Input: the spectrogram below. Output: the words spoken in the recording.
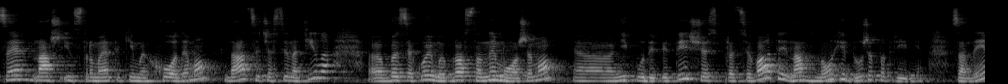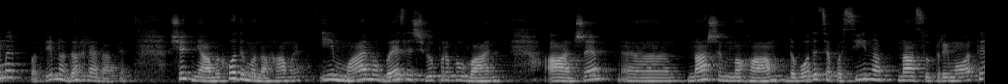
це наш інструмент, яким ми ходимо. Да? Це частина тіла, е, без якої ми просто не можемо е, нікуди піти, щось працювати. Нам ноги дуже потрібні. За ними потрібно доглядати. Щодня ми ходимо ногами і маємо безліч випробувань, адже нашим ногам доводиться постійно нас утримувати,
